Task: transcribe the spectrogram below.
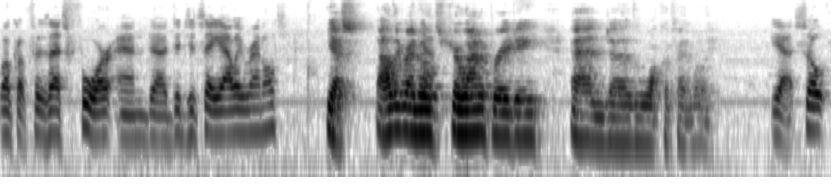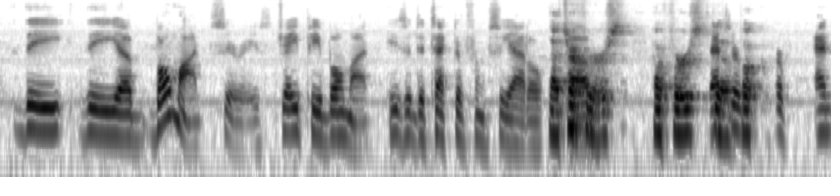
Walker, that's four. And uh, did you say Ali Reynolds? Yes, Ali Reynolds, yeah. Joanna Brady, and uh, the Walker family. Yeah. So the the uh, Beaumont series, J.P. Beaumont, he's a detective from Seattle. That's her um, first, her first uh, her, book, her, and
